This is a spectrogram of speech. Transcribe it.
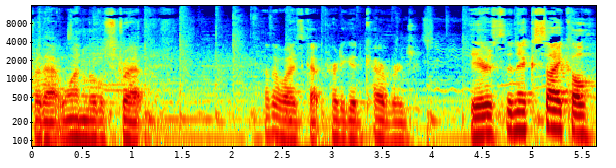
for that one little strip. Otherwise got pretty good coverage. Here's the next cycle.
